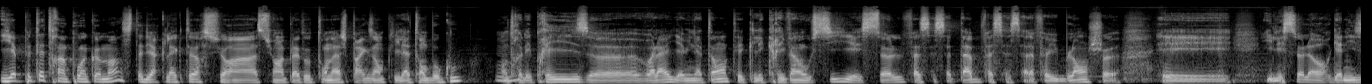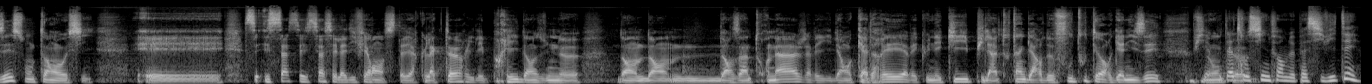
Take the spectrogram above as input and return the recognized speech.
il y a peut-être un point commun, c'est-à-dire que l'acteur sur un, sur un plateau de tournage, par exemple, il attend beaucoup entre mhm. les prises, euh, voilà, il y a une attente et que l'écrivain aussi est seul face à sa table, face à sa feuille blanche et il est seul à organiser son temps aussi. Et, ça, c'est ça, c'est la différence. C'est-à-dire que l'acteur, il est pris dans une dans, dans, dans, un tournage, avec, il est encadré avec une équipe, il a tout un garde-fou, tout est organisé. Puis il y a peut-être euh, aussi une forme de passivité.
